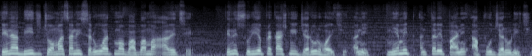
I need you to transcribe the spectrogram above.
તેના બીજ ચોમાસાની શરૂઆતમાં વાવવામાં આવે છે. તેને સૂર્યપ્રકાશની જરૂર હોય છે અને નિયમિત અંતરે પાણી આપવું જરૂરી છે.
